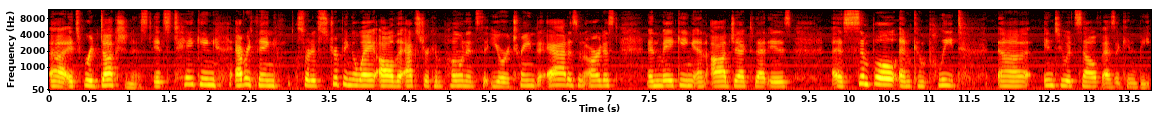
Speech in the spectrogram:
Uh, it's reductionist. It's taking everything, sort of stripping away all the extra components that you're trained to add as an artist and making an object that is as simple and complete uh, into itself as it can be.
